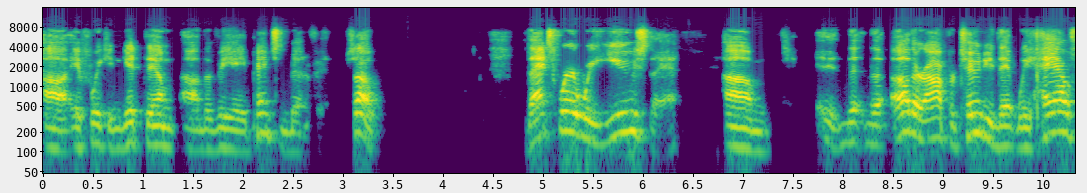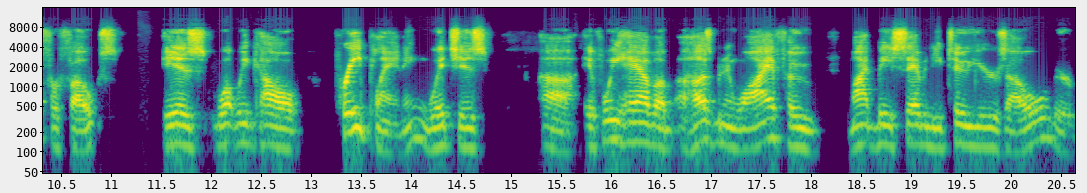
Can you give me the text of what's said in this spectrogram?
uh, if we can get them uh, the VA pension benefit. So that's where we use that. Um, the, the other opportunity that we have for folks is what we call pre-planning, which is uh, if we have a, a, husband and wife who might be 72 years old or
